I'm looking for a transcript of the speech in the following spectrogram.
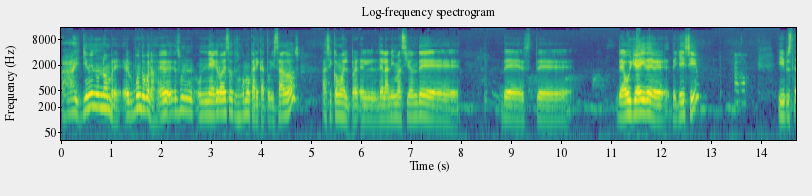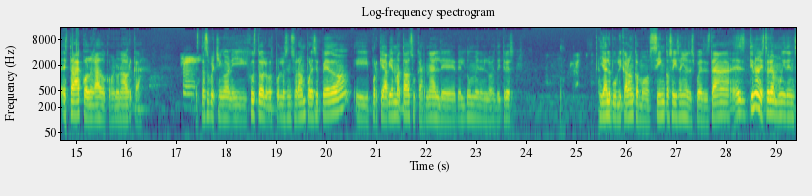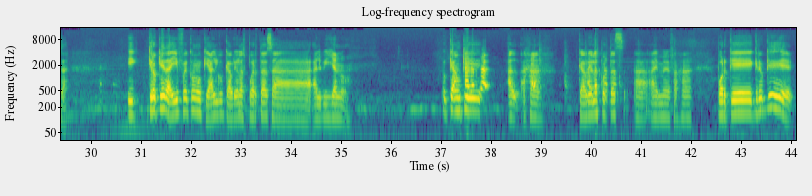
Ay, tienen un nombre. El punto, bueno, eh, es un, un negro, estos que son como caricaturizados, así como el, el de la animación de, de este, de OJ de, de Jay-Z, ujú. Y pues, estaba colgado como en una horca. Sí. Está súper chingón, y justo lo, lo censuraron por ese pedo, y porque habían matado a su carnal de, del Doom en el 93. Y ya lo publicaron como 5 o 6 años después. Está, es- tiene una historia muy densa. Y creo que de ahí fue como que algo que abrió las puertas a, al villano. Que aunque... Al doctor. al- ajá. Que abrió las puertas a, a MF, ajá. Porque creo que...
